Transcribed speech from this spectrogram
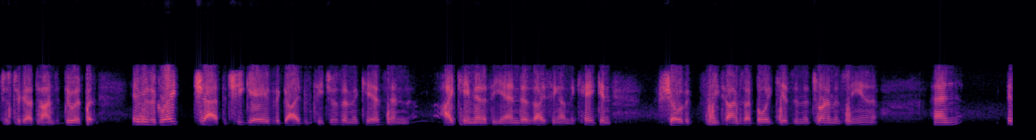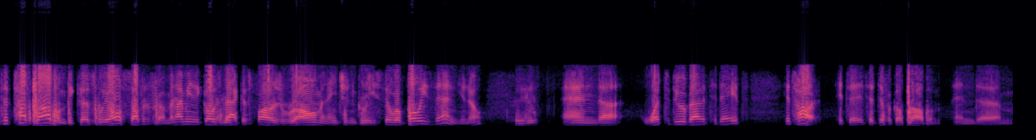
just took out time to do it. But it was a great chat that she gave the guidance teachers and the kids, and I came in at the end as icing on the cake and showed the three times I bullied kids in the tournament scene, and it's a tough problem because we all suffered from it. I mean, it goes back as far as Rome and ancient Greece. There were bullies then, you know, Mhm. and uh, what to do about it today? It's it's hard. It's a it's a difficult problem, and um,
